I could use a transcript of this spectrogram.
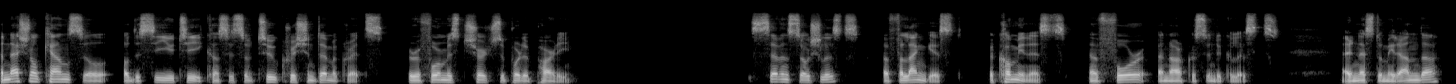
A national council of the CUT consists of two Christian Democrats, a reformist church supported party, seven socialists, a phalangist, a communist, and four anarcho syndicalists Ernesto Miranda,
